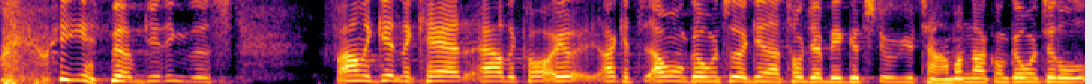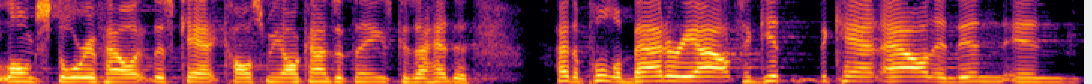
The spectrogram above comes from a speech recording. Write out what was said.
we end up getting this Finally, getting the cat out of the car. I could. I won't go into again. I told you I'd be a good steward of your time. I'm not going to go into the long story of how this cat cost me all kinds of things because I had to had to pull a battery out to get the cat out, and then in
